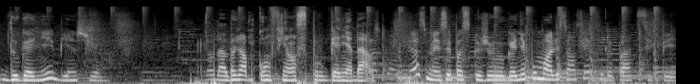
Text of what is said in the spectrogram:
De gagner, bien sûr. yow daal da nga am confiance pour gagner daal Yes, mais c'est parce que je veux gagner. Pour moi, l'essentiel, c'est de participer.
